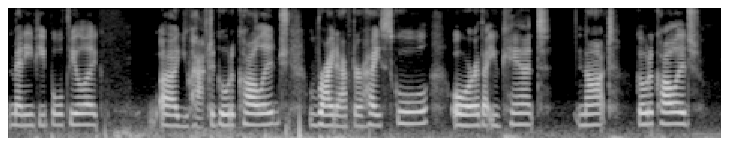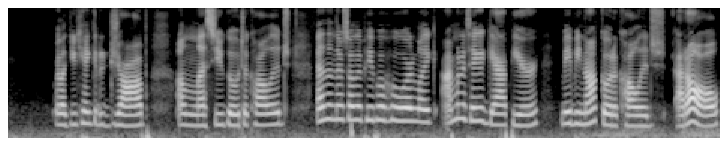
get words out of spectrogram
many people feel like uh, you have to go to college right after high school, or that you can't not go to college or like you can't get a job unless you go to college. And then there's other people who are like, I'm going to take a gap year, maybe not go to college at all,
